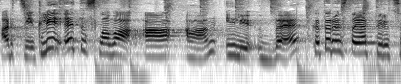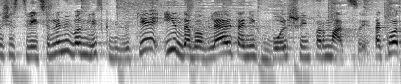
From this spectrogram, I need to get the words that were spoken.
Артикли — это слова «a/an» или «the», которые стоят перед существительными в английском языке и добавляют о них больше информации. Так вот,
